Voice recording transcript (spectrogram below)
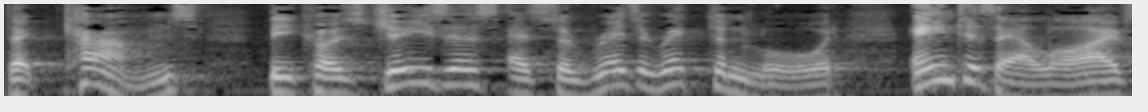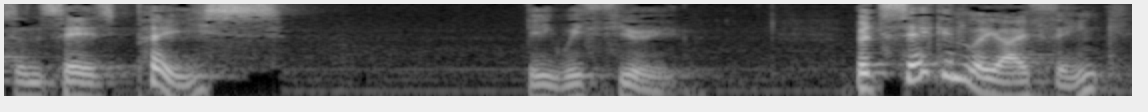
that comes because Jesus, as the resurrected Lord, enters our lives and says, Peace be with you. But secondly, I think,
